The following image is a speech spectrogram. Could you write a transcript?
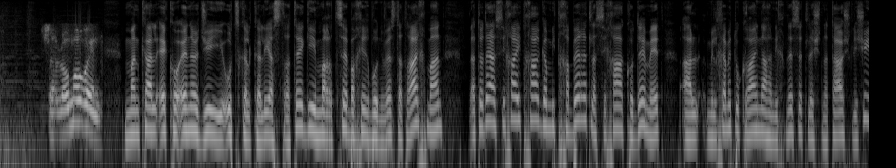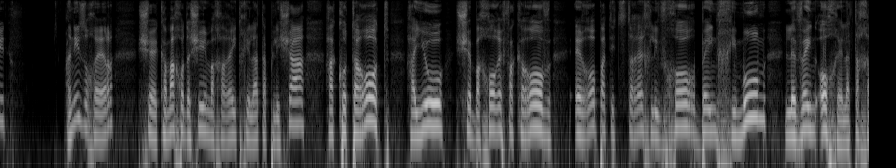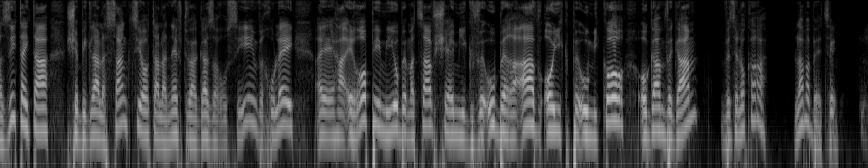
שלום אורן. מנכ"ל אקו אנרג'י, ייעוץ כלכלי אסטרטגי, מרצה בכיר באוניברסיטת רייכמן. אתה יודע, השיחה איתך גם מתחברת לשיחה הקודמת על מלחמת אוקראינה הנכנסת לשנתה השלישית. אני זוכר שכמה חודשים אחרי תחילת הפלישה, הכותרות היו שבחורף הקרוב אירופה תצטרך לבחור בין חימום לבין אוכל. התחזית הייתה שבגלל הסנקציות על הנפט והגז הרוסיים וכולי, אה, האירופים יהיו במצב שהם יגבעו ברעב או יקפאו מקור, או גם וגם, וזה לא קרה. למה בעצם?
